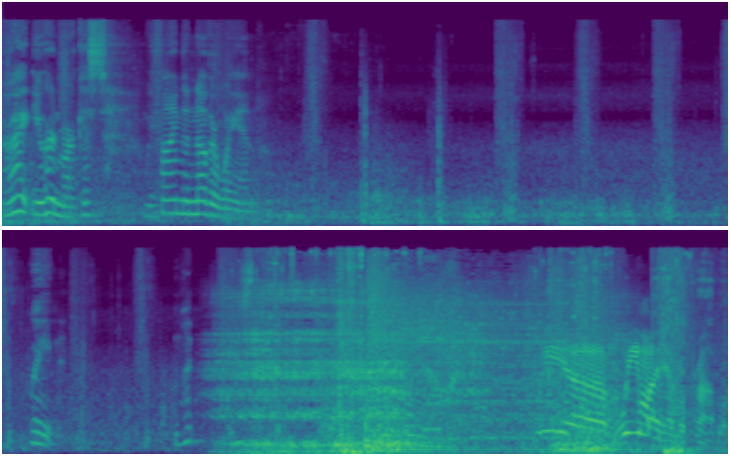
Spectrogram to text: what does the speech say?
All right, you heard Marcus. We find another way in. Wait. What is that? We, uh, we might have a problem.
